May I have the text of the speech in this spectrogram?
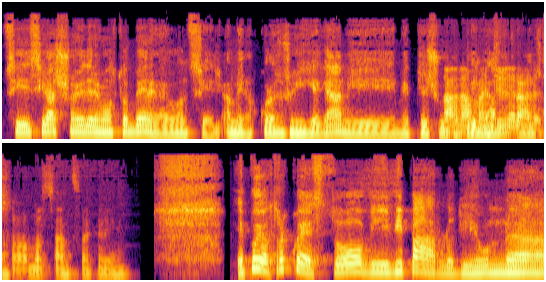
si, si, lasciano vedere molto bene, ve lo consiglio. Almeno quello su Ikegami mi è piaciuto. No, no, ma in generale so. sono abbastanza carini. E poi oltre a questo vi, vi parlo di un, uh,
